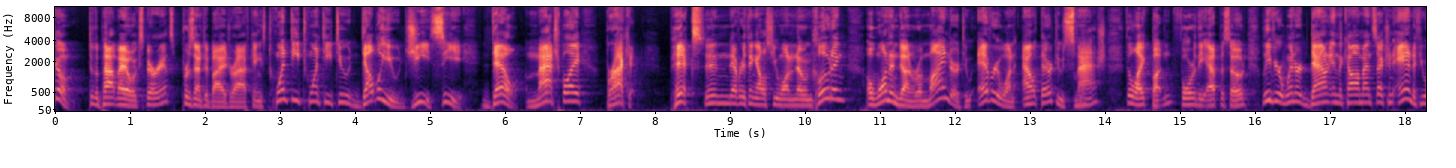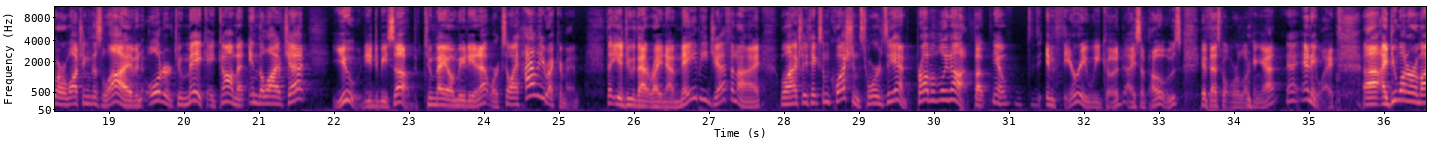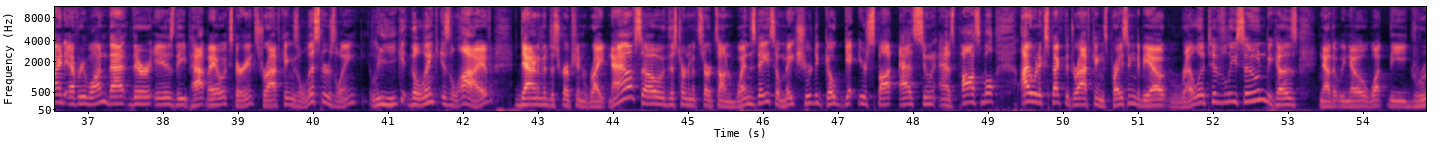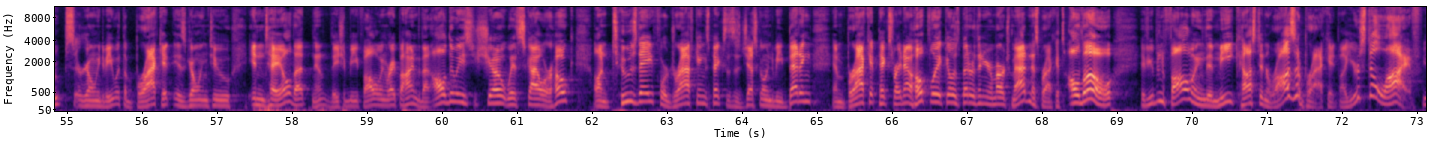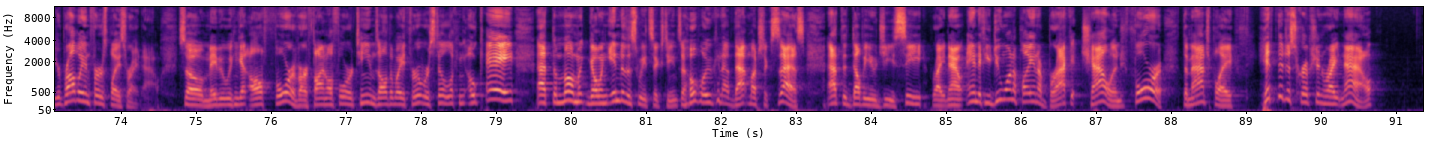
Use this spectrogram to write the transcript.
Welcome to the Pat Mayo Experience, presented by DraftKings 2022 WGC Dell Match Play Bracket picks and everything else you want to know, including a one and done reminder to everyone out there to smash the like button for the episode. Leave your winner down in the comment section. And if you are watching this live, in order to make a comment in the live chat, you need to be subbed to Mayo Media Network. So I highly recommend that you do that right now. Maybe Geoff and I will actually take some questions towards the end. Probably not, but you know, in theory we could, I suppose, if that's what we're looking at. Anyway, uh, I do want to remind everyone that there is the Pat Mayo Experience DraftKings Listeners Link League. The link is live down in the description right now. So this tournament starts on Wednesday, so make sure to go get your spot as soon as possible. I would expect the DraftKings pricing to be out relatively relatively soon because now that we know what the groups are going to be, what the bracket is going to entail, that you know, they should be following right behind that. I'll do a show with Skylar Hoke on Tuesday for DraftKings picks. This is just going to be betting and bracket picks right now. Hopefully, it goes better than your March Madness brackets. Although, if you've been following the me, Cust, and Raza bracket, like you're still live. You're probably in first place right now. So maybe we can get all four of our final four teams all the way through. We're still looking okay at the moment going into the Sweet 16. So hopefully we can have that much success at the WGC right now. And if you do want to play in a bracket challenge for the match play, hit the description right now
